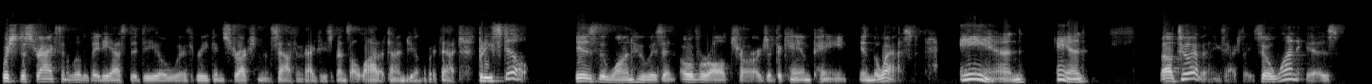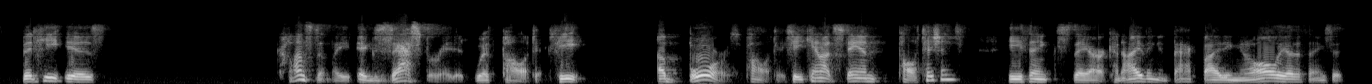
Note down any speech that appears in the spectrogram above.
which distracts him a little bit. He has to deal with Reconstruction in the South. In fact, he spends a lot of time dealing with that. But he still is the one who is in overall charge of the campaign in the West. And, and, well, two other things actually. So one is that he is constantly exasperated with politics. He abhors politics. He cannot stand politicians. He thinks they are conniving and backbiting and all the other things that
